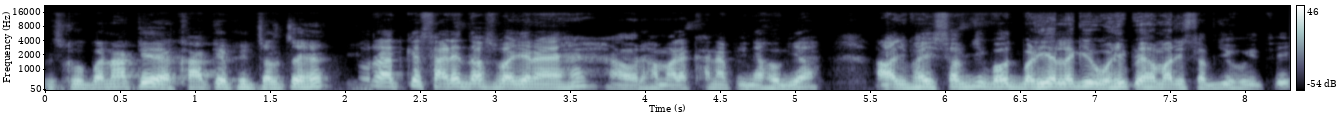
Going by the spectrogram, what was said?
इसको बना के, खा के फिर चलते हैं। तो रात के साढ़े दस बजे रहे हैं और हमारा खाना पीना हो गया। आज भाई सब्ज़ी बहुत बढ़िया लगी, वहीं पे हमारी सब्ज़ी हुई थी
